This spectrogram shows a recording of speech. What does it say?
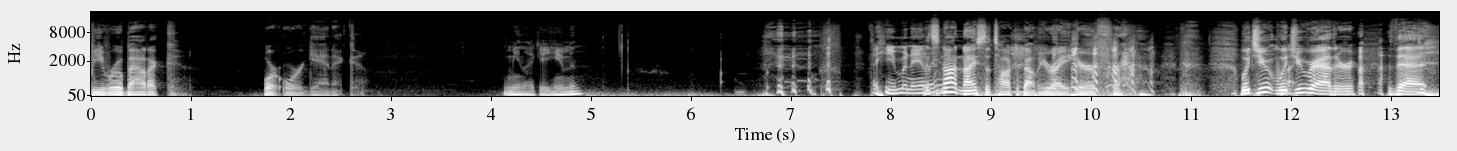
be robotic or organic? You mean like a human? a human alien? It's not nice to talk about me right here. would you Would you rather that?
